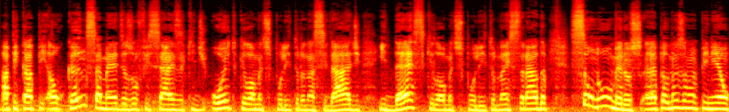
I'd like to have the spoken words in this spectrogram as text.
A picape alcança médias oficiais aqui de 8 km por litro na cidade e 10 km por litro na estrada. São números, é, pelo menos na minha opinião,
